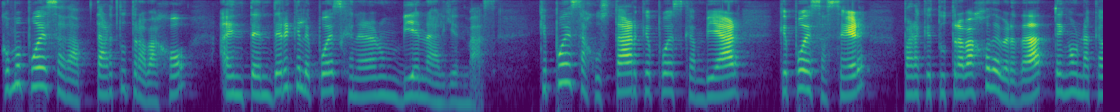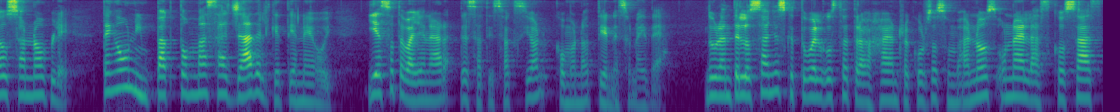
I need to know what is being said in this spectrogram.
¿Cómo puedes adaptar tu trabajo a entender que le puedes generar un bien a alguien más. ¿Qué puedes ajustar? ¿Qué puedes cambiar? ¿Qué puedes hacer para que tu trabajo de verdad tenga una causa noble, tenga un impacto más allá del que tiene hoy. Y eso te va a llenar de satisfacción como no tienes una idea. Durante los años que tuve el gusto de trabajar en recursos humanos, una de las cosas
